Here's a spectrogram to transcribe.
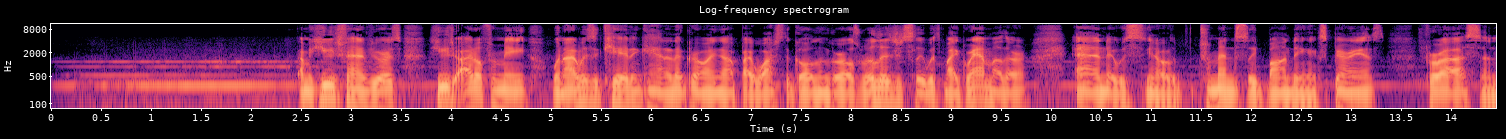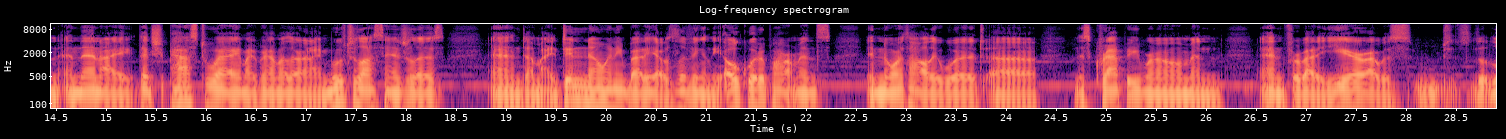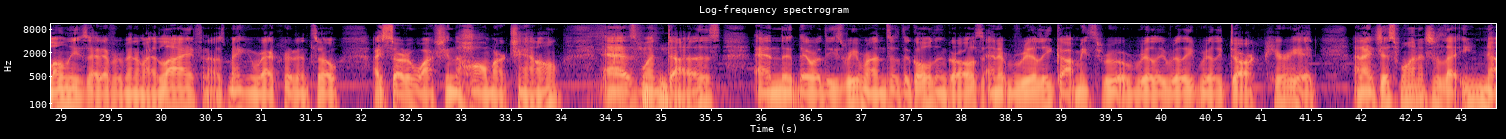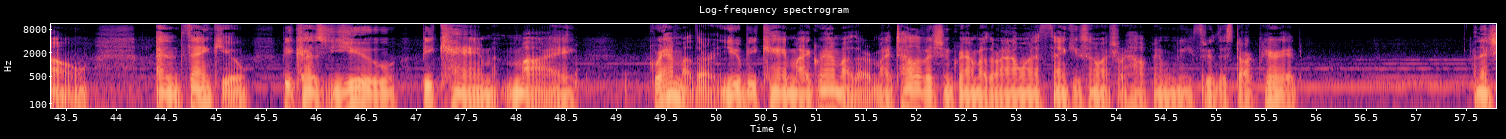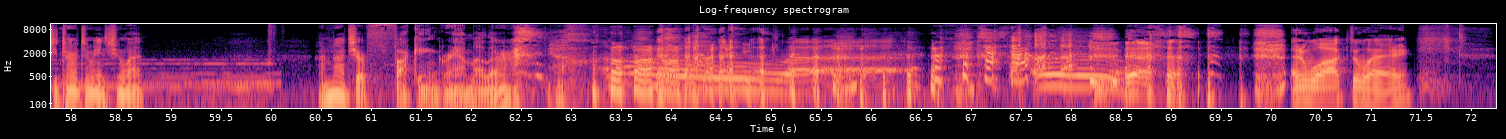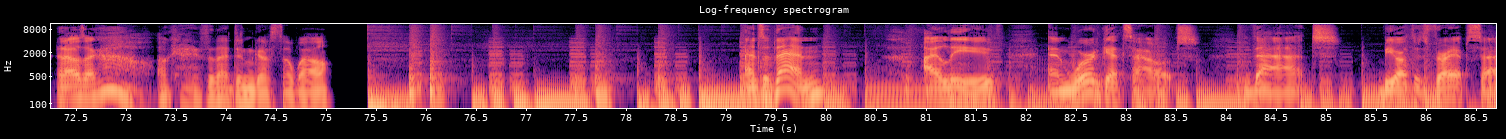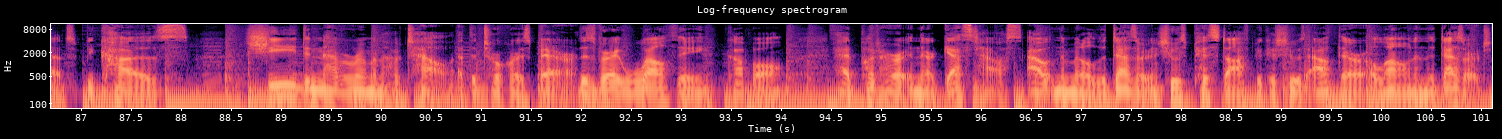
I'm a huge fan of yours, huge idol for me. When I was a kid in Canada growing up, I watched the Golden Girls religiously with my grandmother, and it was, you know, a tremendously bonding experience for us. And, and then I then she passed away, my grandmother, and I moved to Los Angeles, and um, I didn't know anybody. I was living in the Oakwood Apartments in North Hollywood, uh, in this crappy room, and and for about a year, I was the loneliest I'd ever been in my life, and I was making record. And so I started watching the Hallmark Channel, as one does. And th- there were these reruns of the Golden Girls, and it really got me through a really, really, really dark period. And I just wanted to let you know and thank you because you became my grandmother. You became my grandmother, my television grandmother, and I want to thank you so much for helping me through this dark period. And then she turned to me and she went, I'm not your fucking grandmother. and walked away. And I was like, oh, okay, so that didn't go so well. And so then I leave, and word gets out that Bea Arthur's very upset because she didn't have a room in the hotel at the Turquoise Bear. This very wealthy couple had put her in their guest house out in the middle of the desert, and she was pissed off because she was out there alone in the desert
